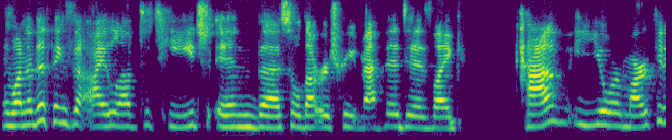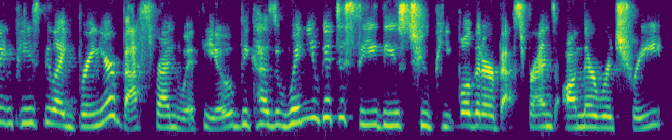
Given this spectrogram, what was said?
one of the things that I love to teach in the sold out retreat methods is like have your marketing piece be like bring your best friend with you because when you get to see these two people that are best friends on their retreat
